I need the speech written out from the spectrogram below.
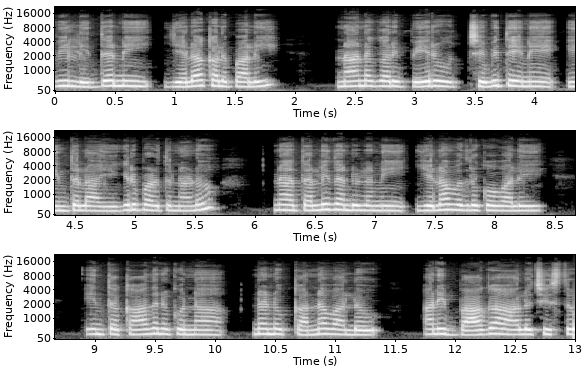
వీళ్ళిద్దరినీ ఎలా కలపాలి? నాన్నగారి పేరు చెబితేనే ఇంతలా ఎగిరిపడుతున్నాడు? నా తల్లిదండ్రులని ఎలా వదులుకోవాలి? ఇంత కాదనుకున్నా నన్ను కన్నవాళ్ళు అని బాగా ఆలోచిస్తూ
